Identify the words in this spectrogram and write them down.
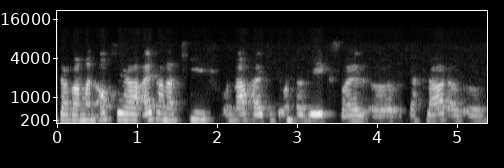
Da war man auch sehr alternativ und nachhaltig unterwegs, weil äh, ist ja klar, da äh,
